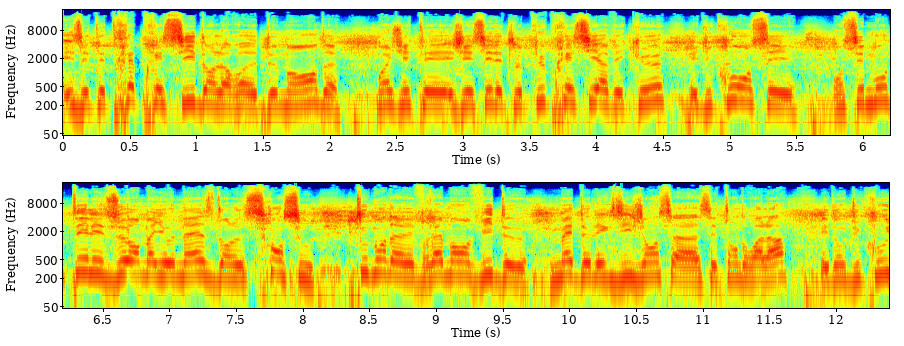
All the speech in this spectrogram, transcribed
ils étaient très précis dans leurs demandes. Moi, j'ai essayé d'être le plus précis avec eux. Et du coup, on s'est, on monté les œufs en mayonnaise dans le sens où tout le monde avait vraiment envie de mettre de l'exigence à cet endroit-là. Et donc, du coup,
